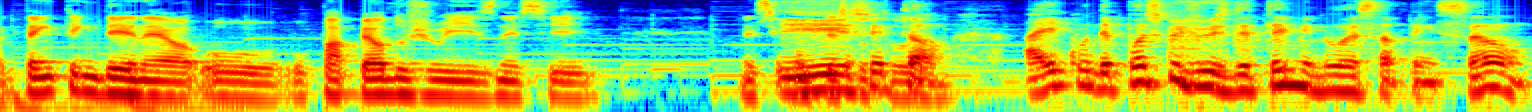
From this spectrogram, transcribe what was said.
até entender né, o, o papel do juiz nesse, nesse contexto Isso, todo. então. Aí, depois que o juiz determinou essa pensão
